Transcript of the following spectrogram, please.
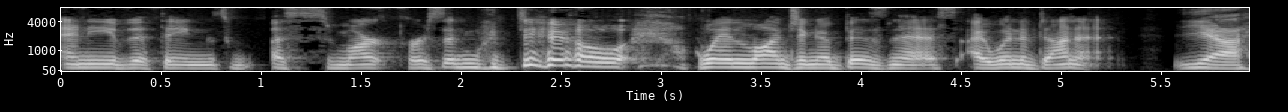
any of the things a smart person would do when launching a business, I wouldn't have done it. Yeah,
